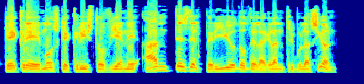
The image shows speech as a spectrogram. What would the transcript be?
qué creemos que Cristo viene antes del período de la gran tribulación?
